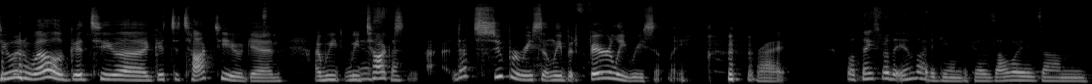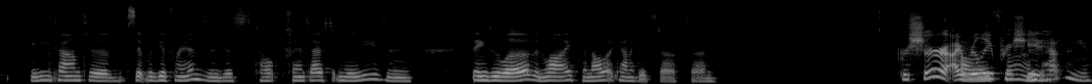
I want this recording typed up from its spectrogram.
Doing well. Good to uh good to talk to you again. Uh, we we Yes, talked th- not super recently, but fairly recently. right. Well, thanks for the invite again because always um anytime to sit with good friends and just talk fantastic movies and things we love and life and all that kind of good stuff. So For sure. I really appreciate fun. having you.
